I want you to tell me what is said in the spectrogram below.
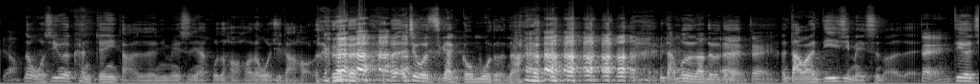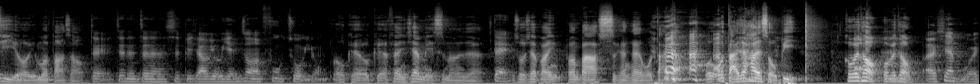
标。那我是因为看 Danny 打的人，你没事，你还活得好好，那我去打好了。而且我只敢勾莫德纳，你打莫德纳对不对？对。你打完第一季没事嘛？对不对？对。第二季有有没有发烧？对，真的真的是比较有严重的副作用。OK OK，反正你现在没事嘛？对不对？对。我说我现在帮你帮帮他试看看，我打一下，我我打一下他的手臂。会不会痛？会不会痛？呃，现在不会。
